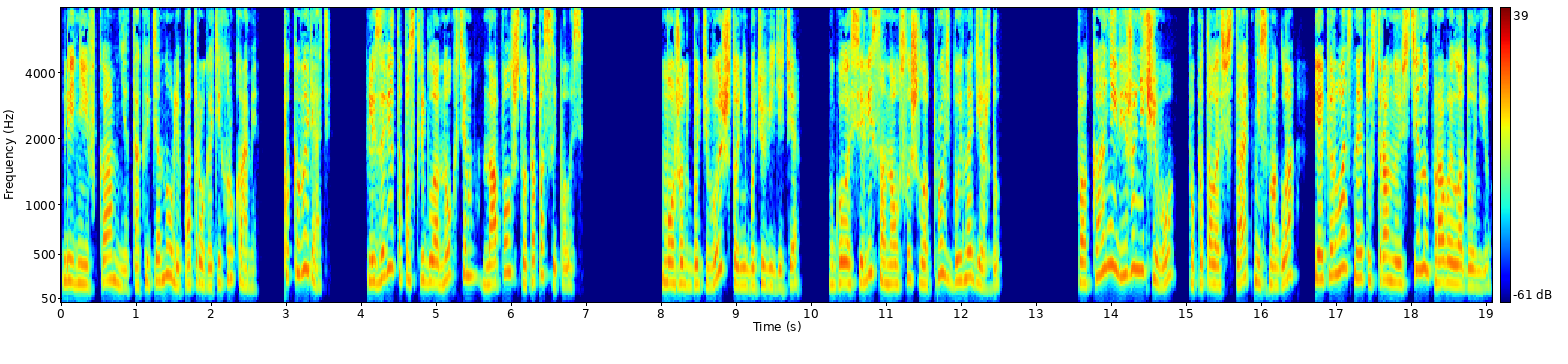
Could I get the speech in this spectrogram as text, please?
Линии в камне так и тянули потрогать их руками. Поковырять. Лизавета поскребла ногтем, на пол что-то посыпалось. «Может быть, вы что-нибудь увидите?» В голосе Лиса она услышала просьбу и надежду. «Пока не вижу ничего», – попыталась встать, не смогла и оперлась на эту странную стену правой ладонью.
